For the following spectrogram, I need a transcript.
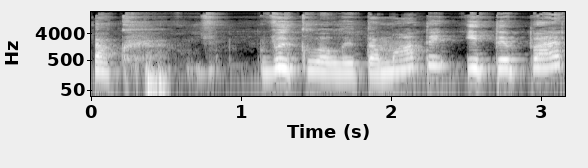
Так, виклали томати, і тепер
